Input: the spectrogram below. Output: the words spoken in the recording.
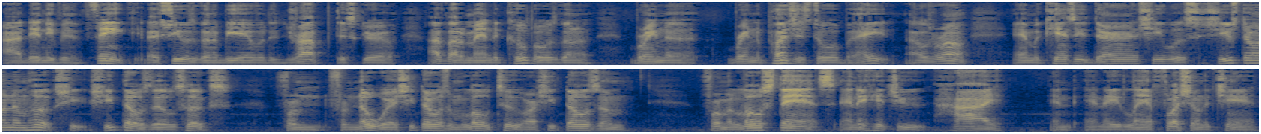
I didn't even think that she was to be able to drop this girl. I thought Amanda Cooper was to bring the bring the punches to her, but hey, I was wrong. And Mackenzie Dern, she was she was throwing them hooks. She she throws those hooks from from nowhere. She throws them low too, or she throws them from a low stance and they hit you high and and they land flush on the chin.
